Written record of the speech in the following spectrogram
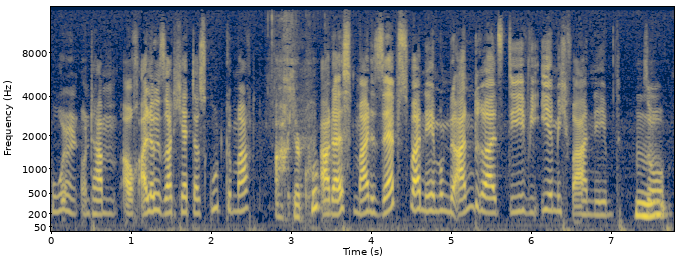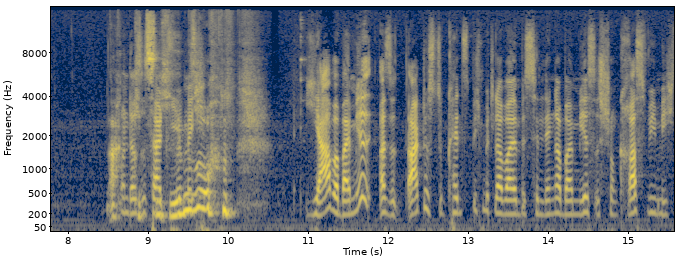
cool und haben auch alle gesagt, ich hätte das gut gemacht. Ach ja, guck. Aber da ist meine Selbstwahrnehmung eine andere als die, wie ihr mich wahrnehmt. Hm. So. Ach, und das ist halt für mich- so. Ja, aber bei mir, also Arctus, du kennst mich mittlerweile ein bisschen länger, bei mir ist es schon krass, wie mich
